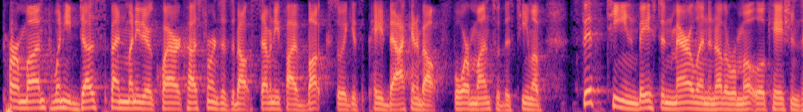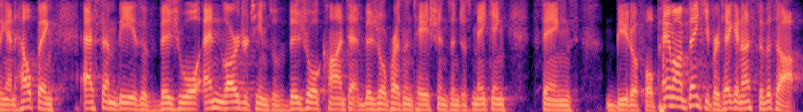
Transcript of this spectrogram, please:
per month. When he does spend money to acquire customers, it's about 75 bucks. So he gets paid back in about four months with his team of 15 based in Maryland and other remote locations. Again, helping SMBs with visual and larger teams with visual content, visual presentations, and just making things beautiful. Payman, thank you for taking us to the top.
